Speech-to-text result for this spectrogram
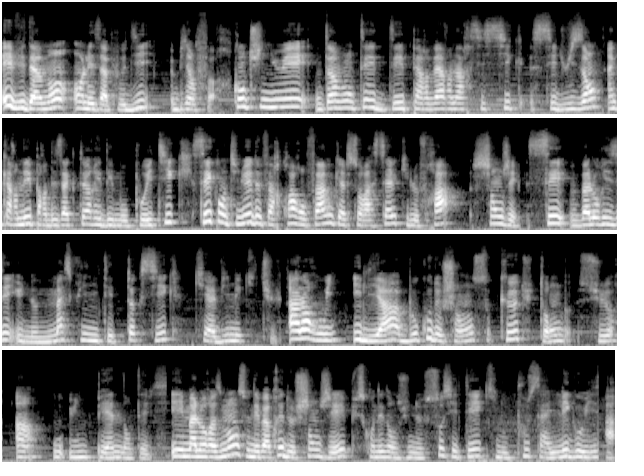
évidemment, on les applaudit bien fort. Continuer d'inventer des pervers narcissiques séduisants, incarnés par des acteurs et des mots poétiques, c'est continuer de faire croire aux femmes qu'elle sera celle qui le fera changer. C'est valoriser une masculinité toxique qui abîme et qui tue. Alors oui, il y a beaucoup de chances que tu tombes sur un ou une PN dans ta vie. Et malheureusement, ce n'est pas prêt de changer puisqu'on est dans une société qui nous pousse à l'égoïsme, à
